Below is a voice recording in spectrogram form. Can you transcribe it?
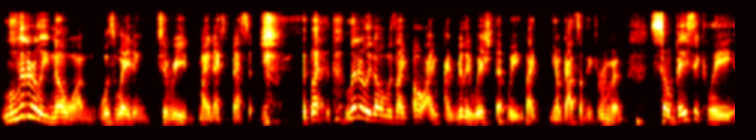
literally no one was waiting to read my next message. like literally no one was like, oh, I, I really wish that we like, you know, got something from him. So basically,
